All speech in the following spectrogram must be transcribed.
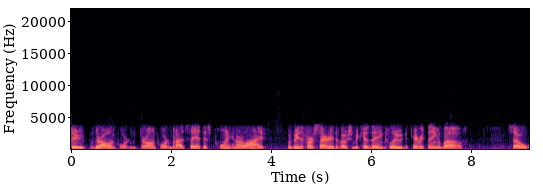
two. They're all important. They're all important, but I'd say at this point in our life would be the first Saturday devotion because they include everything above. So,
